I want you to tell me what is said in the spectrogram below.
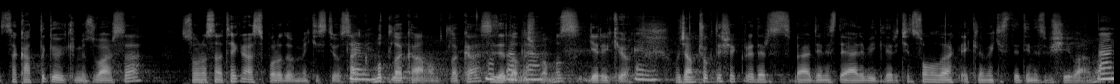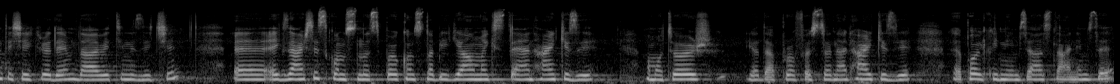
sakatlık öykümüz varsa sonrasında tekrar spora dönmek istiyorsak Evet. mutlaka ama mutlaka size Mutlaka. danışmamız gerekiyor. Evet. Hocam çok teşekkür ederiz verdiğiniz değerli bilgiler için. Son olarak eklemek istediğiniz bir şey var mı? Ben teşekkür ederim davetiniz için. Ee, egzersiz konusunda, spor konusunda bilgi almak isteyen herkesi, amatör ya da profesyonel herkesi e, polikliniğimize, hastanemize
